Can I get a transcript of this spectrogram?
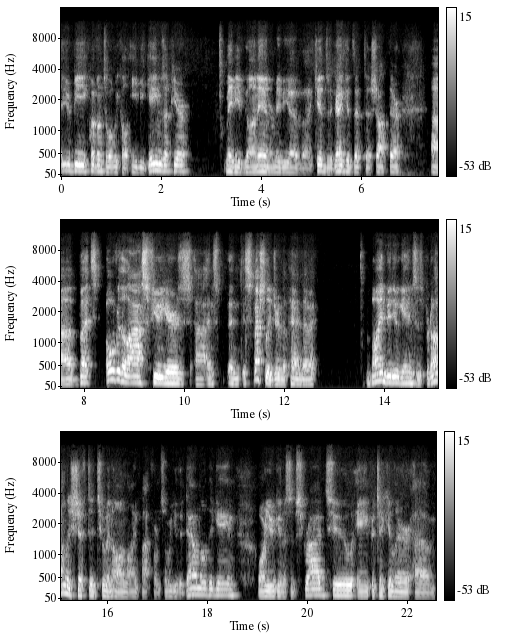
it would be equivalent to what we call EB Games up here. Maybe you've gone in, or maybe you have uh, kids or grandkids that uh, shop there. But over the last few years, and, and especially during the pandemic, buying video games has predominantly shifted to an online platform. So we either download the game or you're going to subscribe to a particular um,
